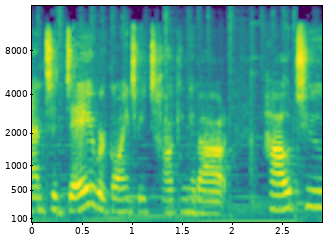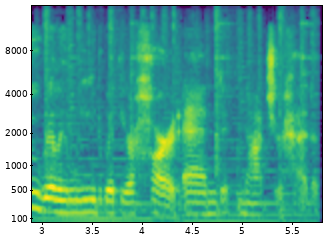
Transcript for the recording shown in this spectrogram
And today we're going to be talking about how to really lead with your heart and not your head.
